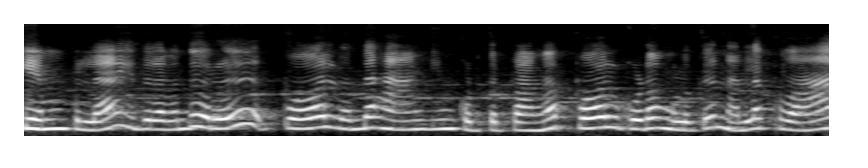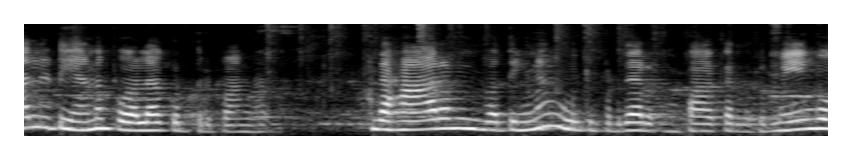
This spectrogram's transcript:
கெம்பில் இதில் வந்து ஒரு பேர்ல் வந்து ஹேங்கிங் கொடுத்துருப்பாங்க. பேர்ல் கூட உங்களுக்கு நல்ல குவாலிட்டியான பேர்லாக கொடுத்துருப்பாங்க. இந்த ஹாரம் பார்த்திங்கன்னா உங்களுக்கு இப்படி தான் இருக்கும் பார்க்குறதுக்கு. மேங்கோ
